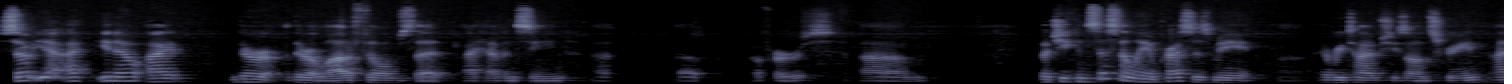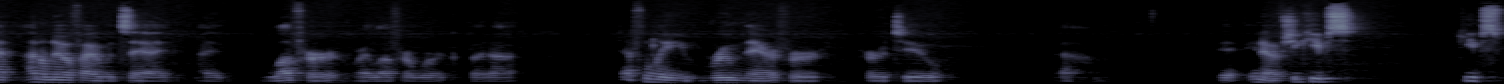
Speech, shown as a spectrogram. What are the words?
so yeah, I, you know, I there are, there are a lot of films that I haven't seen uh, of, of hers, um, but she consistently impresses me every time she's on screen. I, I don't know if I would say I, I love her or I love her work, but uh, definitely room there for her to, um, it- you know, if she keeps keeps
